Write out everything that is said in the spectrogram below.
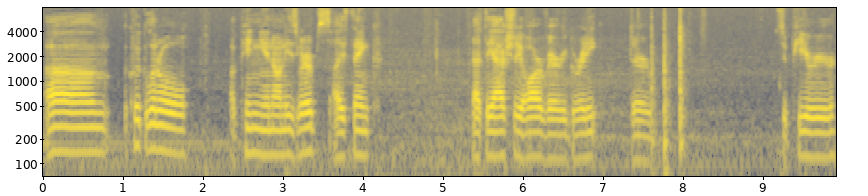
Um, a quick little opinion on these grips. I think that they actually are very great. They're superior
